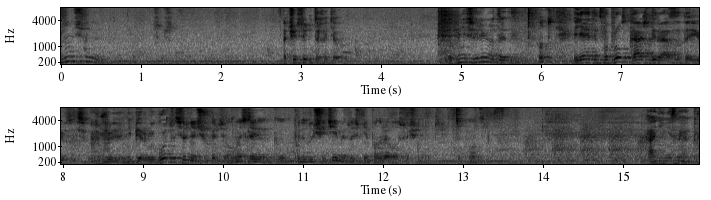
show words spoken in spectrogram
Ну и все. А что сегодня ты хотел? Вот мне все время вот это- Вот Я этот вопрос каждый раз задаю здесь. Вот уже не первый год. сегодня что хотел. Но если к предыдущей теме, то есть мне понравилось очень. Вот, так. Они не знают про,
